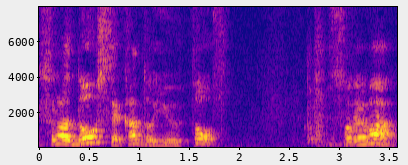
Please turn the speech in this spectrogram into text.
それはどうしてかというとそれは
